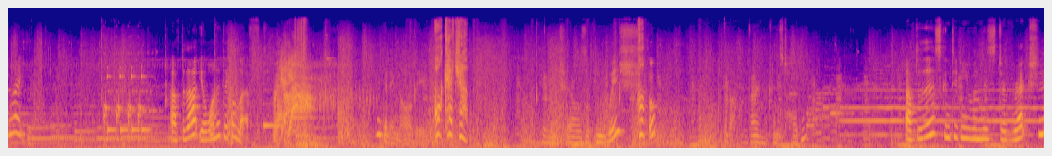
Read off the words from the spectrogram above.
Right here. After that, you'll want to take a left. You can ignore the I'll catch up. Trails if you wish. Oh, that one very much wants to hurt me. After this, continue in this direction.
